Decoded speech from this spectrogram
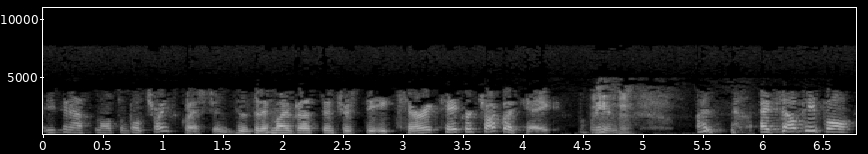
you can ask multiple choice questions. Is it in my best interest to eat carrot cake or chocolate cake? I mean, I, I tell people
